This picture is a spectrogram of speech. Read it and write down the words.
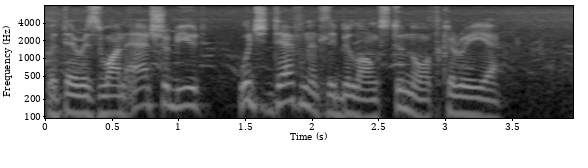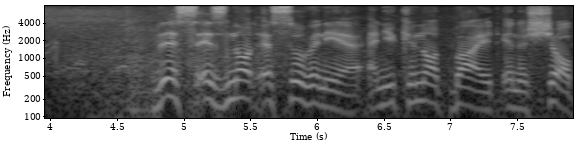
But there is one attribute which definitely belongs to North Korea. This is not a souvenir and you cannot buy it in a shop.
